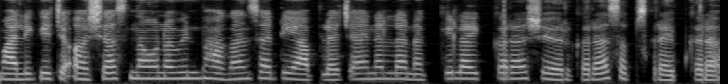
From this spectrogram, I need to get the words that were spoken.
मालिकेच्या अशाच नवनवीन भागांसाठी आपल्या चॅनलला नक्की लाईक करा, शेअर करा, सबस्क्राईब करा.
